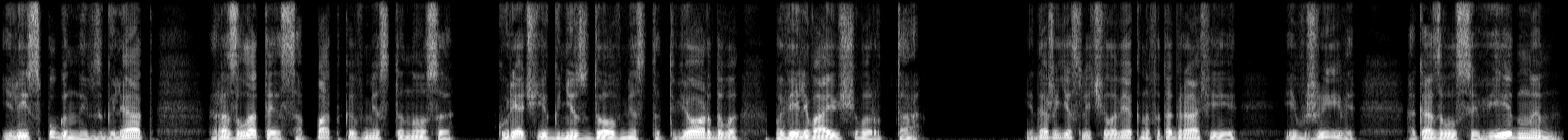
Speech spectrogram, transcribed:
или испуганный взгляд, разлатая сапатка вместо носа, курячье гнездо вместо твердого, повелевающего рта. И даже если человек на фотографии и в живе оказывался видным,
